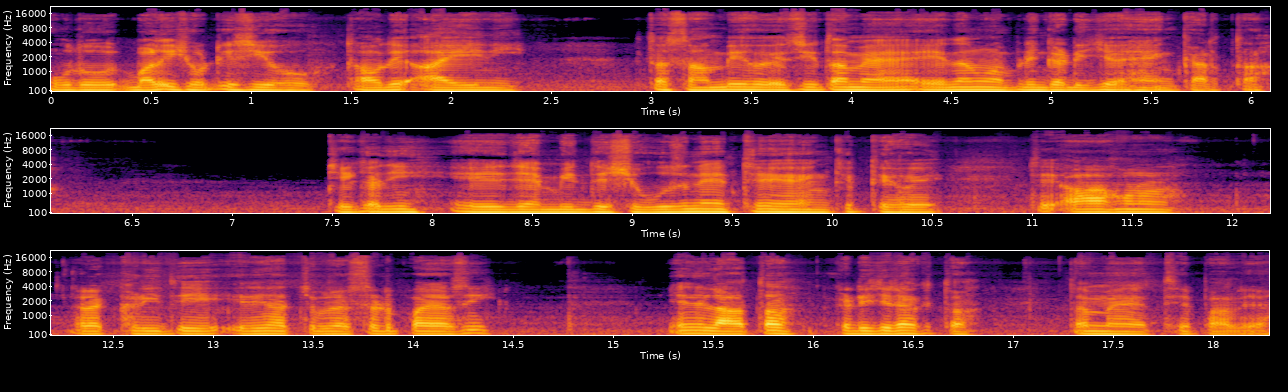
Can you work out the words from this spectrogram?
ਉਦੋਂ ਬਾਲੀ ਛੋਟੀ ਸੀ ਉਹ, ਤਾਂ ਉਹਦੇ ਆਏ ਹੀ ਨਹੀਂ। ਤਾਂ ਸਾਂਭੇ ਹੋਏ ਸੀ, ਤਾਂ ਮੈਂ ਇਹਨਾਂ ਨੂੰ ਆਪਣੀ ਗੱਡੀ 'ਚ ਹੈਂਗ ਕਰਤਾ। ਠੀਕ ਹੈ ਜੀ, ਇਹ ਜੈਮਿਤ ਦੇ ਸ਼ੂਜ਼ ਨੇ ਇੱਥੇ ਹੈਂਗ ਕੀਤੇ ਹੋਏ ਤੇ ਆ ਹੁਣ ਰੱਖੜੀ ਤੇ ਇਹਦੇ ਹੱਥ 'ਚ ਬ੍ਰੈਸਲੇਟ ਪਾਇਆ ਸੀ, ਇਹਨੇ ਲਾਤਾ, ਗੱਡੀ 'ਚ ਰੱਖਤਾ, ਤਾਂ ਮੈਂ ਇੱਥੇ ਪਾ ਲਿਆ।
